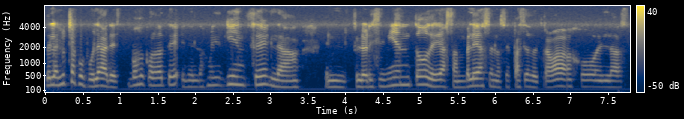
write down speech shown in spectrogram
de las luchas populares. Vos acordate en el 2015 la, el florecimiento de asambleas en los espacios de trabajo, en, las,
